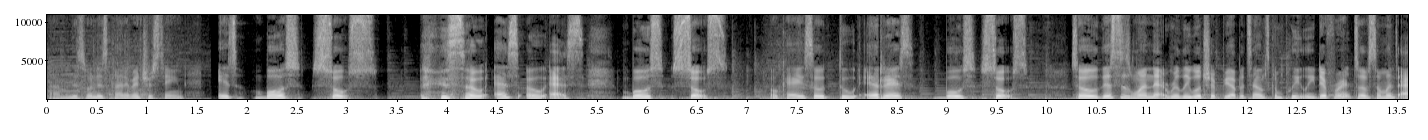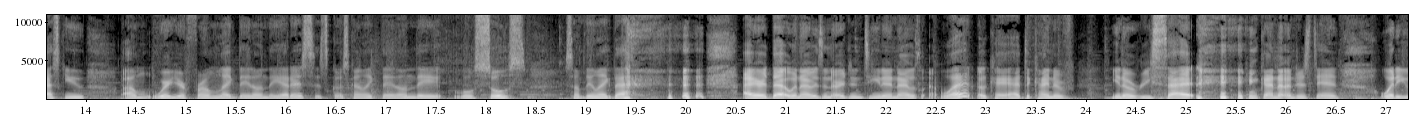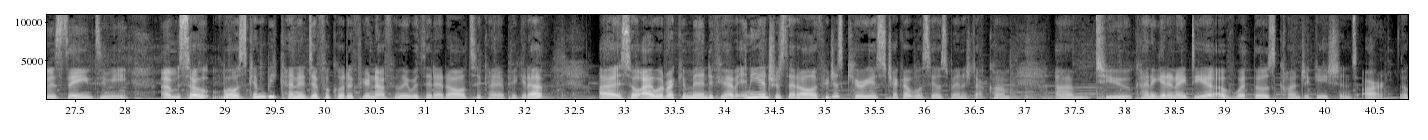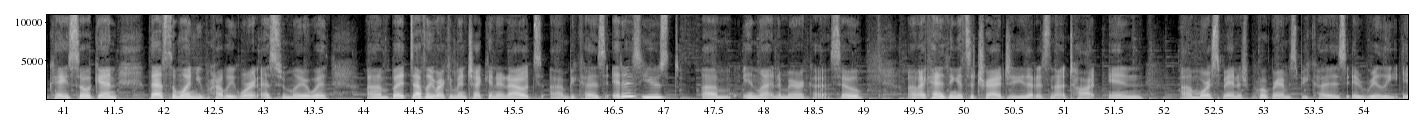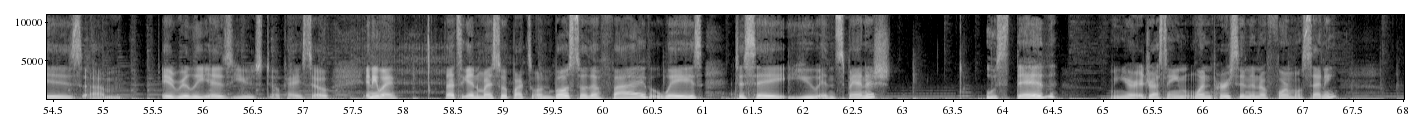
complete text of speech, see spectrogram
um, and this one is kind of interesting, is vos sos. so S O S, vos sos. Okay, so tú eres, vos sos. So this is one that really will trip you up. It sounds completely different. So if someone's asking you um, where you're from, like de donde eres, it's, it's kind of like de donde vos sos, something like that. I heard that when I was in Argentina, and I was like, what? Okay, I had to kind of you know, reset and kind of understand what he was saying to me. Um, so vos can be kind of difficult if you're not familiar with it at all to kind of pick it up. Uh, so I would recommend if you have any interest at all, if you're just curious, check out voseospanish.com um, to kind of get an idea of what those conjugations are. Okay, so again, that's the one you probably weren't as familiar with, um, but definitely recommend checking it out um, because it is used um, in Latin America. So um, I kind of think it's a tragedy that it's not taught in uh, more Spanish programs because it really is um, it really is used. Okay, so anyway, that's the end of my soapbox on vos. So the five ways to say you in Spanish: usted when you're addressing one person in a formal setting,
